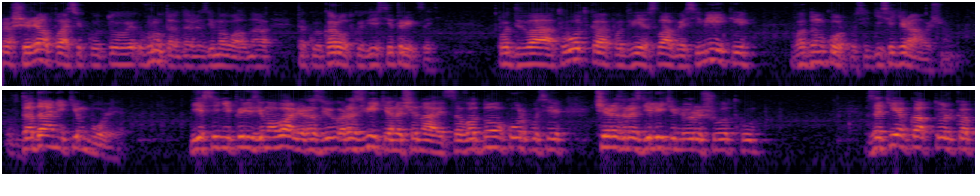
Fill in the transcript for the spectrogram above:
расширял пасеку, то в рутах даже зимовал на такую короткую 230. По два отводка, по две слабые семейки в одном корпусе, десятирамочном. В Дадане тем более. Если не перезимовали, разви развитие начинается в одном корпусе через разделительную решетку. Затем, как только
